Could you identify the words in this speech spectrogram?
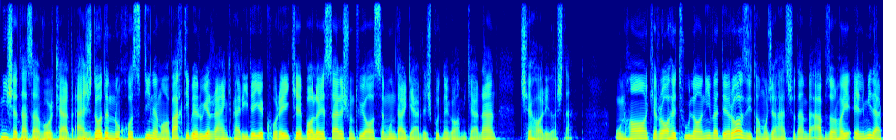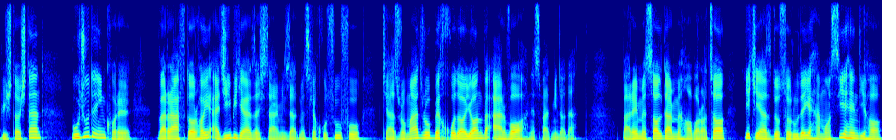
میشه تصور کرد اجداد نخستین ما وقتی به روی رنگ پریده کره‌ای که بالای سرشون توی آسمون در گردش بود نگاه می‌کردن چه حالی داشتن. اونها که راه طولانی و درازی تا مجهز شدن به ابزارهای علمی در پیش داشتن وجود این کره و رفتارهای عجیبی که ازش سر می‌زد مثل خصوف و جزر و مد رو به خدایان و ارواح نسبت می‌دادند برای مثال در مهاباراتا یکی از دو سروده حماسی هندی ها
